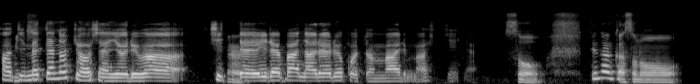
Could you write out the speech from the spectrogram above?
初めての挑戦よりは知っていれば慣れることもありますしね。そう。で、なんかその、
